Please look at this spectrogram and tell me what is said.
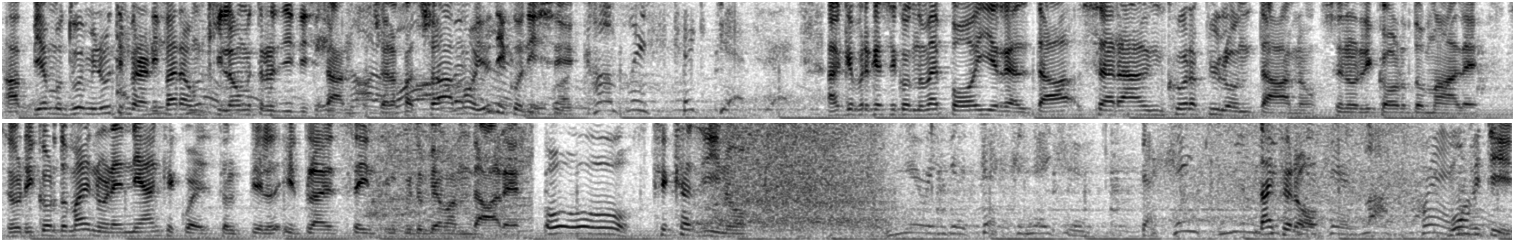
Abbiamo due minuti per arrivare a un chilometro di distanza. Ce la facciamo? Io dico di sì. Anche perché secondo me poi in realtà sarà ancora più lontano, se non ricordo male. Se non ricordo male non è neanche questo il, il Planet Saints in cui dobbiamo andare. Oh, oh, oh, che casino. Dai però. Muoviti.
